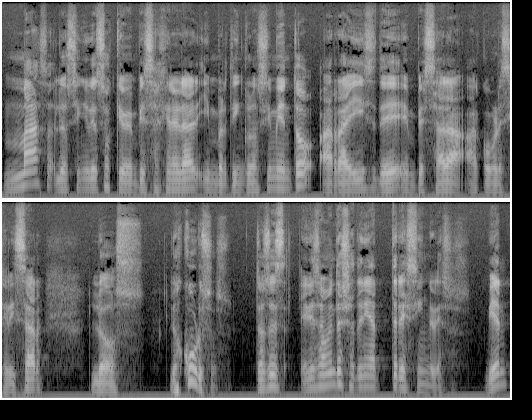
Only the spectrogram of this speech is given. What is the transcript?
más los ingresos que me empieza a generar invertir en conocimiento a raíz de empezar a, a comercializar los, los cursos. Entonces, en ese momento ya tenía tres ingresos. Bien,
